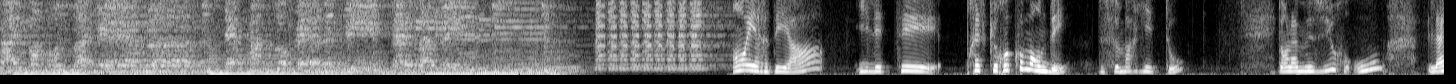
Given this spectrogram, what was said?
Teil von unserer Erde, en RDA, il était presque recommandé de se marier tôt, dans la mesure où la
